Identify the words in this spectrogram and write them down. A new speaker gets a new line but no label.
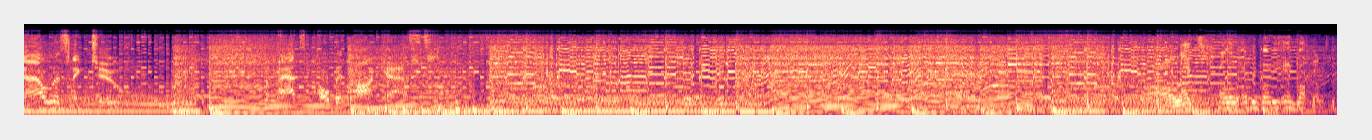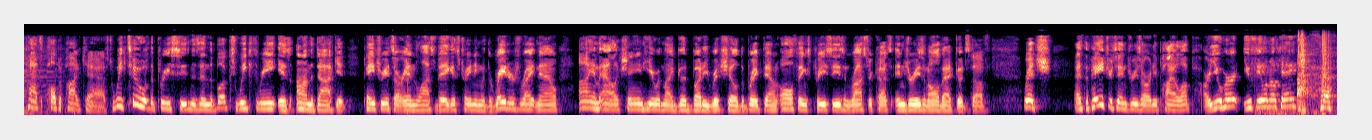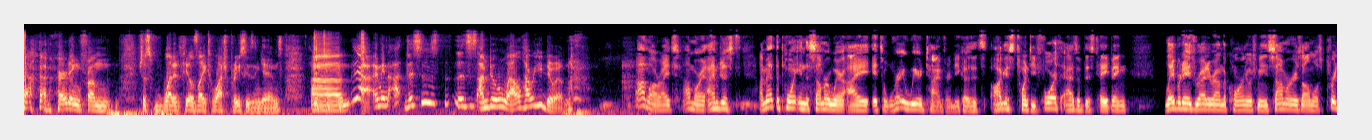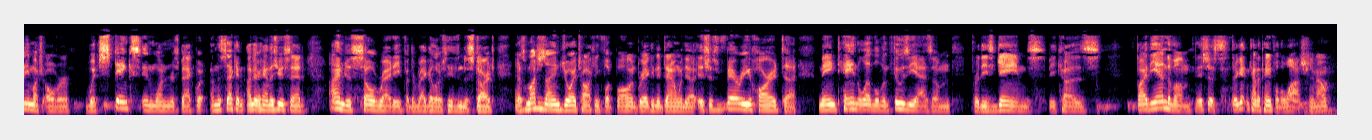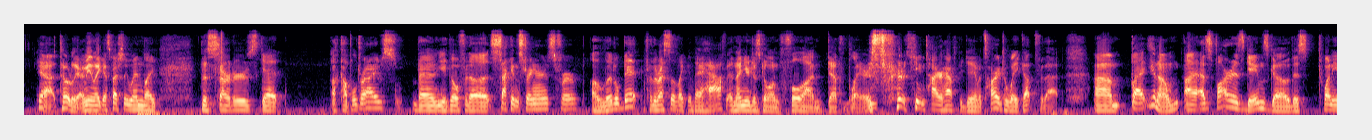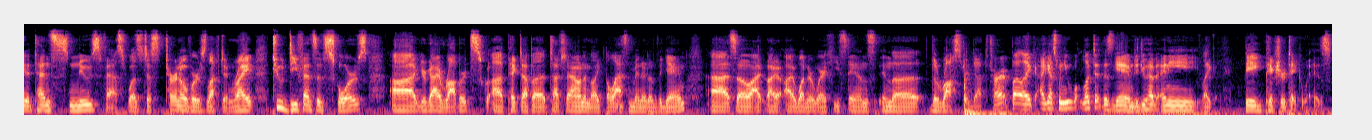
now listening to the Pat's Pulpit Podcast.
All right. Everybody, and welcome to the Pat's Pulpit Podcast. Week two of the preseason is in the books. Week three is on the docket. Patriots are in Las Vegas training with the Raiders right now. I am Alec Shane here with my good buddy Rich Hill to break down all things preseason, roster cuts, injuries, and all that good stuff. Rich, as the Patriots injuries already pile up, are you hurt? You feeling okay?
I'm hurting from just what it feels like to watch preseason games. Um, yeah, I mean, this is this is. I'm doing well. How are you doing?
I'm all right. I'm all right. I'm just I'm at the point in the summer where I it's a very weird time for me because it's August 24th as of this taping. Labor Day is right around the corner, which means summer is almost pretty much over, which stinks in one respect. But on the second, on the other hand, as you said, I'm just so ready for the regular season to start. And as much as I enjoy talking football and breaking it down with you, it's just very hard to maintain the level of enthusiasm for these games because by the end of them, it's just they're getting kind of painful to watch, you know.
yeah, totally. I mean, like especially when like the starters get a couple drives, then you go for the second stringers for a little bit for the rest of like the half, and then you're just going full on depth players for the entire half of the game. It's hard to wake up for that. Um, but you know, uh, as far as games go, this 20 to 10 snooze fest was just turnovers left and right, two defensive scores. Uh, your guy Roberts uh, picked up a touchdown in like the last minute of the game, uh, so I, I, I wonder where he stands in the the roster depth chart. But like, I guess when you looked at this game, did you have any like big picture takeaways?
